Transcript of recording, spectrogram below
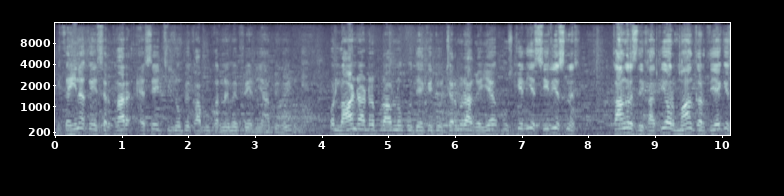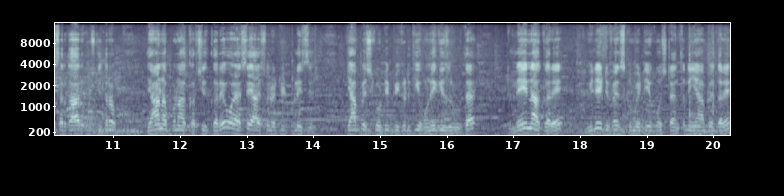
कि कहीं ना कहीं सरकार ऐसे चीज़ों पे काबू करने में फेल यहाँ पे हुई। और लॉ एंड ऑर्डर प्रॉब्लम को देख के जो चरमरा गई है, उसके लिए सीरियसनेस कांग्रेस दिखाती है और मांग करती है कि सरकार उसकी तरफ़ ध्यान अपना आकर्षित करे और ऐसे आइसोलेटेड प्लेसेस जहाँ पे सिक्योरिटी पिकट की होने की ज़रूरत है डिले ना करे। विलेज डिफेंस कमेटियों को स्ट्रेंथन यहाँ पे करें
